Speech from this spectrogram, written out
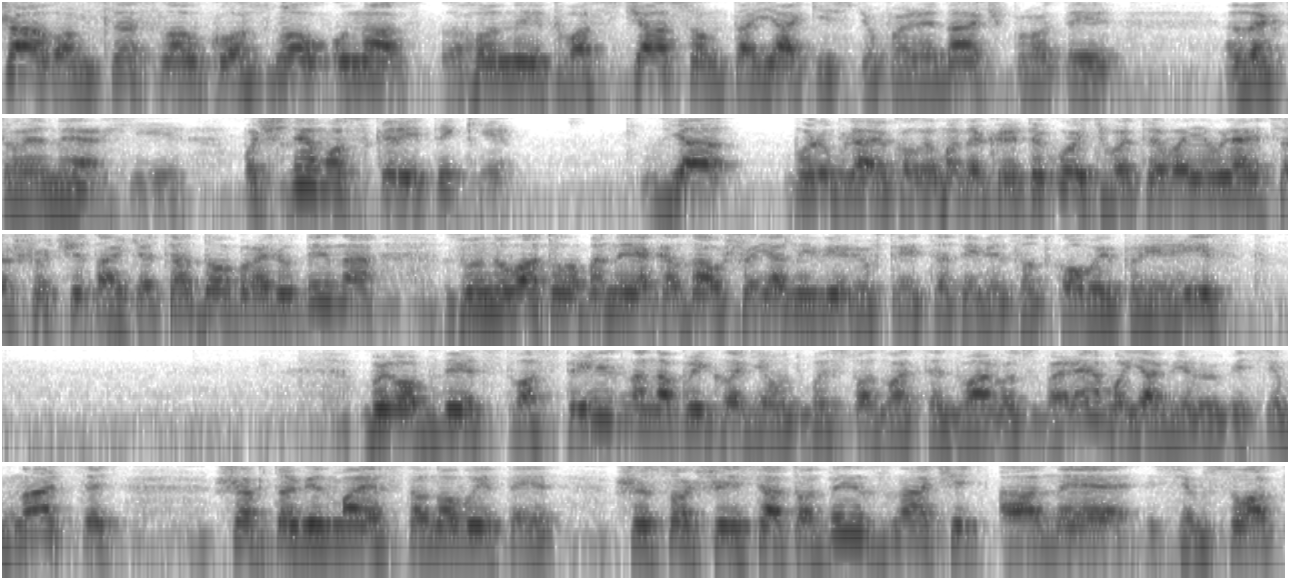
Шалом, це Славко. Знов у нас гонитва з часом та якістю передач проти електроенергії. Почнемо з критики. Я полюбляю, коли мене критикують, ви це виявляється, що читають. Оця добра людина звинуватила мене, я казав, що я не вірю в 30% приріст виробництва стрільна. На прикладі, от ми 122 розберемо, я вірю в 18. Шебто він має становити 661, значить, а не 700,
